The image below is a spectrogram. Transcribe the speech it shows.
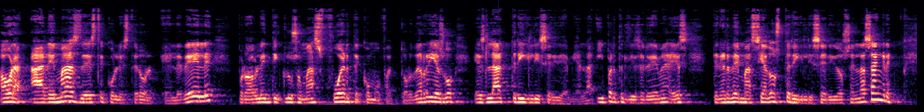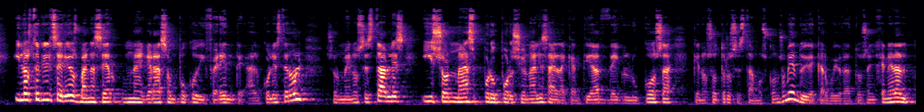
Ahora, además de este colesterol LDL, probablemente incluso más fuerte como factor de riesgo, es la trigliceridemia. La hipertrigliceridemia es tener demasiados triglicéridos en la sangre. Y los triglicéridos van a ser una grasa un poco diferente al colesterol, son menos estables y son más proporcionales a la cantidad de glucosa que nosotros estamos consumiendo y de carbohidratos en general.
